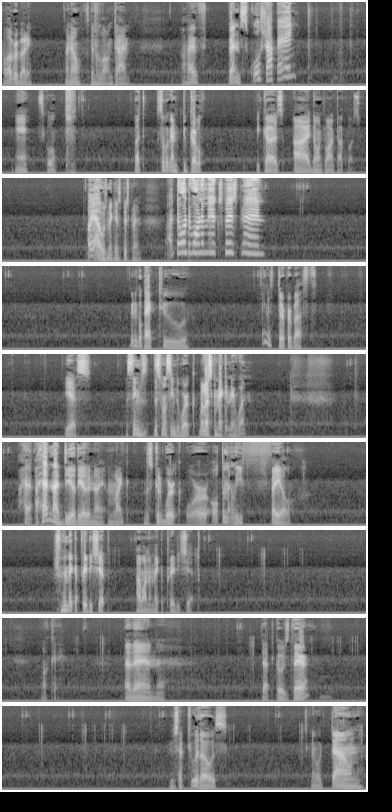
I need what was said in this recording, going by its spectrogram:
Hello, everybody. I know, it's been a long time. I've been school shopping. Eh, school. But, so we're gonna do Kerbal. Because I don't want to talk about Oh yeah, I was making a space plane. I don't want to make space plane. We're gonna go back to... I think it was Derperbust. Yes. This seems this one seemed to work, but let's make a new one. I, had an idea the other night. I'm like, this could work or ultimately fail. Should we make a pretty ship? I want to make a pretty ship. Okay. And then uh, that goes there. We just have two of those. It's gonna go down.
